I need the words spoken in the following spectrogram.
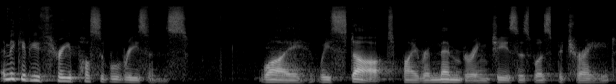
Let me give you three possible reasons why we start by remembering Jesus was betrayed.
